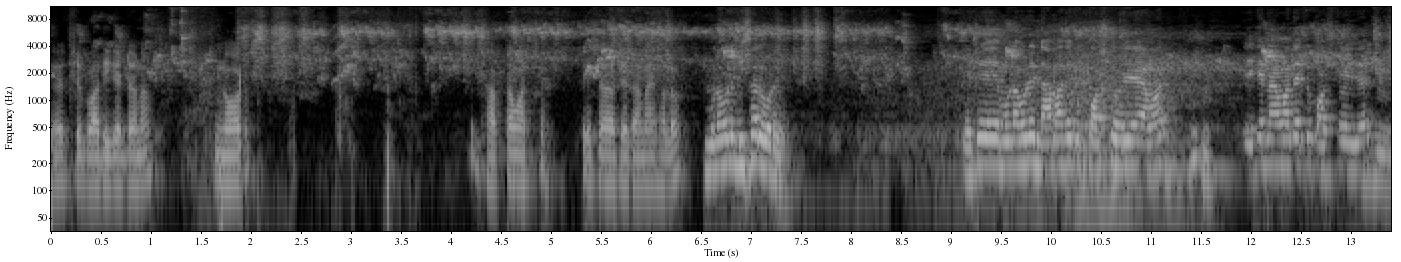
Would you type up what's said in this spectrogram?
হচ্ছে বাদিকের ডানা নর ঝাপটা মারছে। পেশা আছে ডানায় ভালো। মোটামুটি বিশাল ওড়ে এতে মোটামুটি নামাতে একটু কষ্ট হয়ে যায় আমার। একে নামাতে একটু কষ্ট হয়ে যায়। হুম।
